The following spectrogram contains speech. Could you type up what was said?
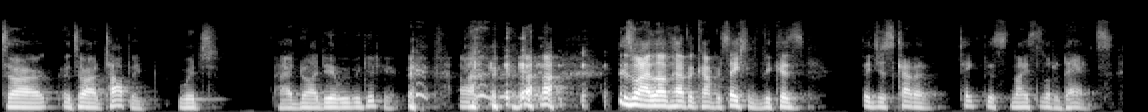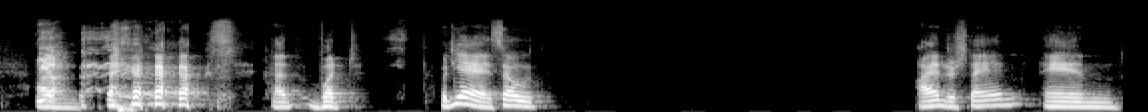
to our to our topic, which I had no idea we would get here. uh, this is why I love having conversations because they just kind of take this nice little dance. Yeah. Um, Uh, but but yeah, so I understand and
